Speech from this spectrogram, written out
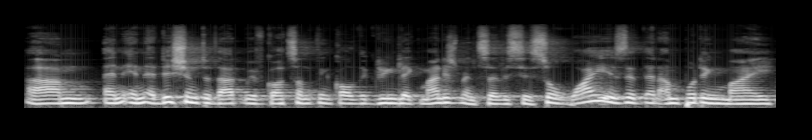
Um, and in addition to that, we've got something called the GreenLake Management Services. So why is it that I'm putting my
